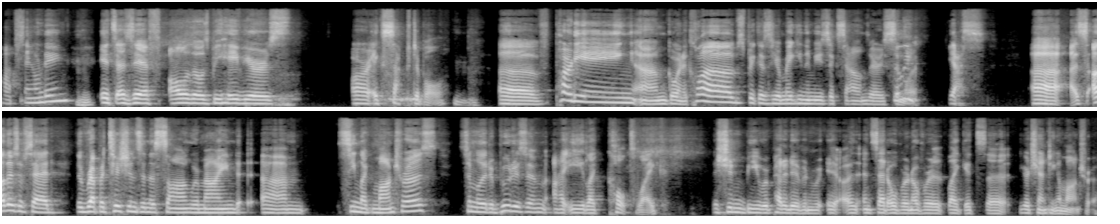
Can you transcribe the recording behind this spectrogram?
pop sounding, Mhm. it's as if all of those behaviors are acceptable of partying, um, going to clubs because you're making the music sound very similar. Yes. Uh, as others have said, the repetitions in the song remind, um, seem like mantras, similar to Buddhism, i.e., like cult like. It shouldn't be repetitive and, uh, and said over and over like it's uh, you're chanting a mantra.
